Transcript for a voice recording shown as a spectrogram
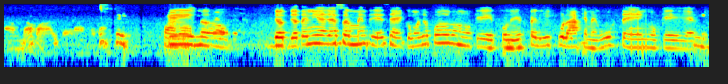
anda mal, Sí, no. Yo, yo tenía ya eso en mente y decía, ¿cómo yo puedo como que poner películas que me gusten o que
